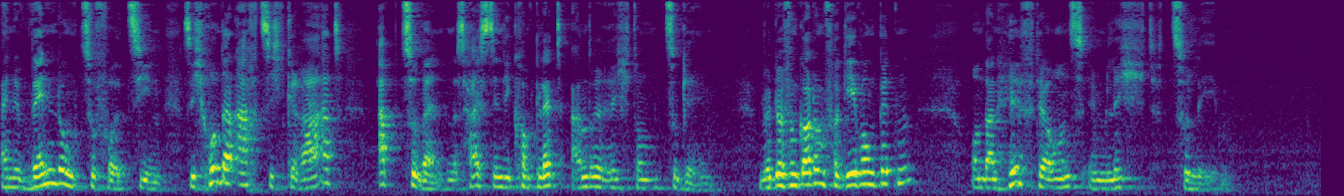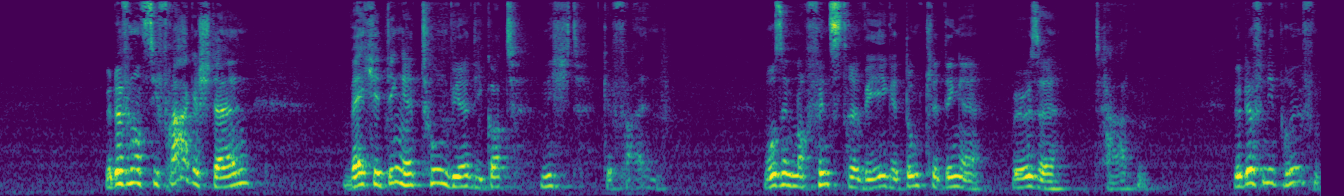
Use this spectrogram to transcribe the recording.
eine Wendung zu vollziehen, sich 180 Grad abzuwenden, das heißt in die komplett andere Richtung zu gehen. Wir dürfen Gott um Vergebung bitten und dann hilft er uns im Licht zu leben. Wir dürfen uns die Frage stellen, welche Dinge tun wir, die Gott nicht gefallen? Wo sind noch finstere Wege, dunkle Dinge, böse Taten? Wir dürfen die prüfen.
